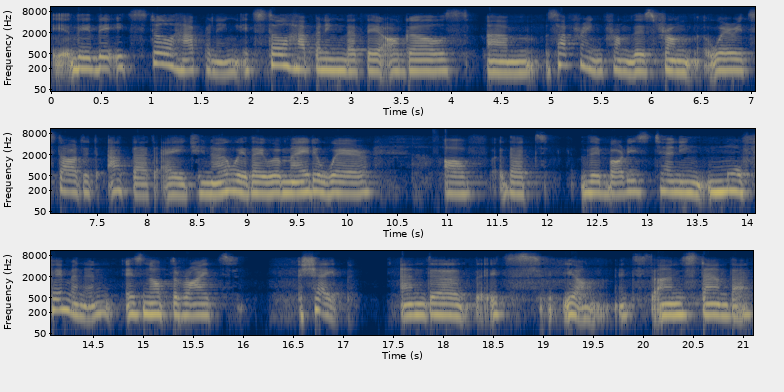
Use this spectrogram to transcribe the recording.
they, they, it's still happening. It's still happening that there are girls um, suffering from this from where it started at that age, you know, where they were made aware of that their bodies turning more feminine is not the right shape. And uh, it's, yeah, it's, I understand that.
